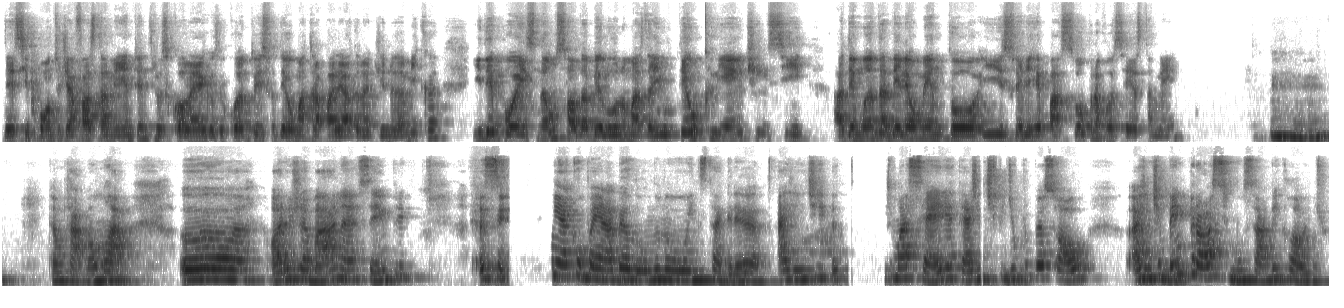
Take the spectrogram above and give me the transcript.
desse ponto de afastamento entre os colegas, o quanto isso deu uma atrapalhada na dinâmica, e depois, não só da Beluno, mas daí o teu cliente em si, a demanda dele aumentou e isso ele repassou para vocês também? Uhum. Então tá, vamos lá. Uh, hora o jabá, né? Sempre. Assim, quem acompanhar a Beluno no Instagram, a gente uma série até, a gente pediu pro pessoal, a gente é bem próximo, sabe, Cláudio?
